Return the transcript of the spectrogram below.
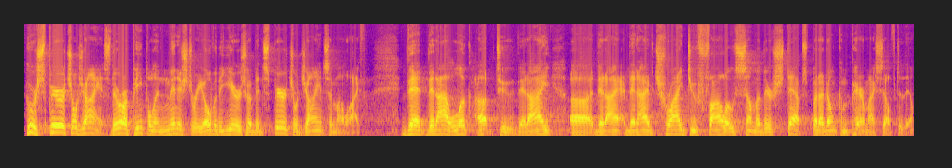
who are spiritual giants. There are people in ministry over the years who have been spiritual giants in my life that, that I look up to, that, I, uh, that, I, that I've tried to follow some of their steps, but I don't compare myself to them.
